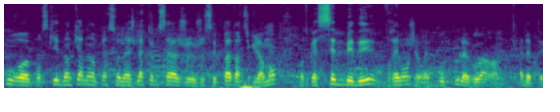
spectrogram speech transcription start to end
pour, euh, pour ce qui est d'incarner un personnage là comme ça, je ne sais pas particulièrement. En tout cas, cette BD, vraiment, j'aimerais beaucoup la voir euh, adaptée.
